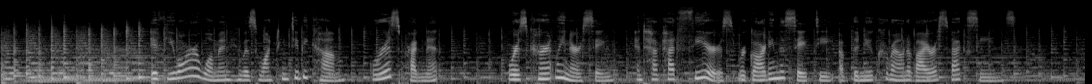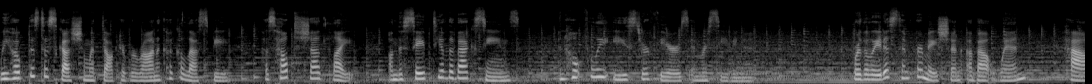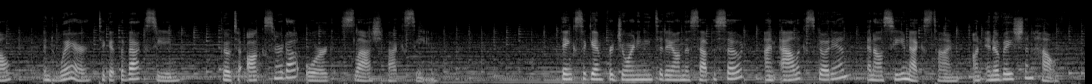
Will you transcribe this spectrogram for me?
If you are a woman who is wanting to become or is pregnant, or is currently nursing and have had fears regarding the safety of the new coronavirus vaccines, we hope this discussion with Dr. Veronica Gillespie has helped shed light on the safety of the vaccines and hopefully eased your fears in receiving it. For the latest information about when, how, and where to get the vaccine, go to ochsner.org/vaccine. Thanks again for joining me today on this episode. I'm Alex Godin, and I'll see you next time on Innovation Health.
